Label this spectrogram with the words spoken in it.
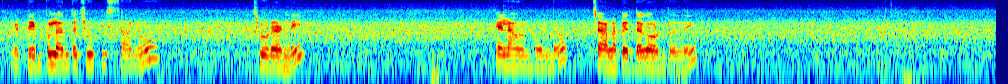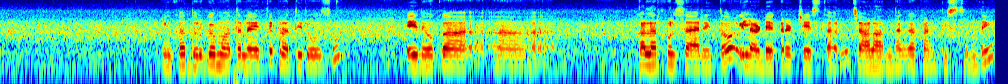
ఈ టెంపుల్ అంతా చూపిస్తాను. చూడండి. ఎలా ఉంటుందో. చాలా పెద్దగా ఉంటుంది. ఇంకా దుర్గామాతను అయితే ప్రతిరోజు ఏదో ఒక కలర్ఫుల్ శారీతో ఇలా డెకరేట్ చేస్తారు. చాలా అందంగా కనిపిస్తుంది.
